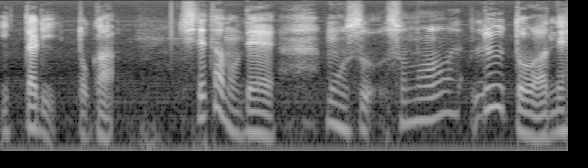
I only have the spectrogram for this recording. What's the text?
行ったりとかしてたので、もうそのルートはね、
